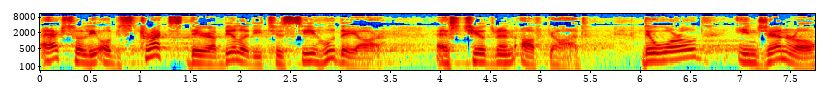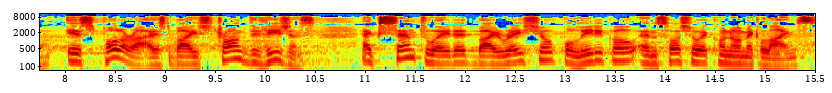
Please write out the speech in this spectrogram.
actually obstructs their ability to see who they are as children of God. The world in general is polarized by strong divisions, accentuated by racial, political, and socio-economic lines.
